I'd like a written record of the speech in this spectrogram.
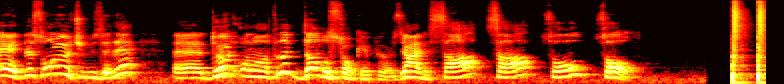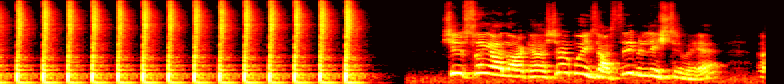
Evet ve son ölçümüzde de e, 4-16'lık double stroke yapıyoruz. Yani sağ, sağ, sol, sol. Şimdi sıra geldi arkadaşlar bu egzersizleri birleştirmeye. Ee,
